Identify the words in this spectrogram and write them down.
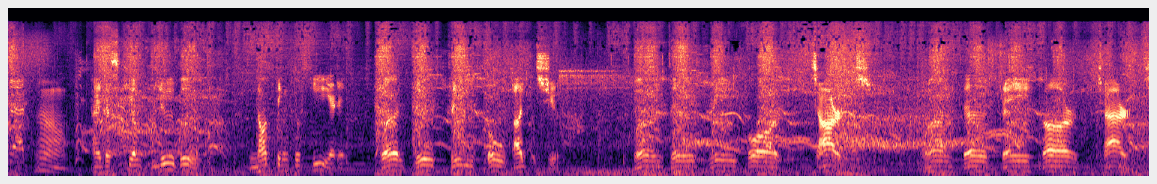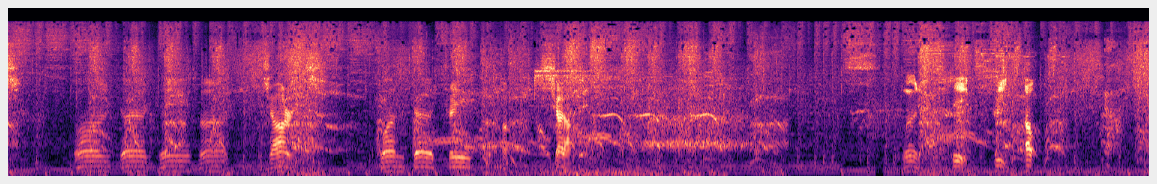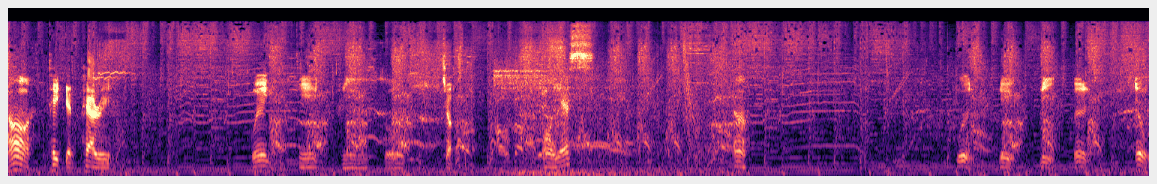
That. Oh, I just killed Blue Boo. Nothing to fear. One, two, three, four, I shoot. One, two, three, four, charge. One, two, three, four, charge. One, two, three, four, charge. One, two, three, four. Shut up. One, two, three. Oh. Oh, take that parry. One, two, three, four, chop. Oh, yes. Oh. One, two, three, four. Oh.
